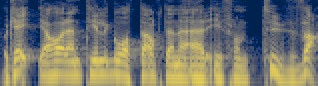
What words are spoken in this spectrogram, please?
Okej, jag har en till gåta och den är ifrån Tuva.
